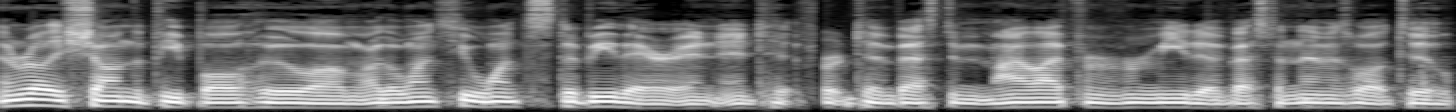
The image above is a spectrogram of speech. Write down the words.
And really shown the people who um, are the ones who wants to be there and, and to, for, to invest in my life and for me to invest in them as well too.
